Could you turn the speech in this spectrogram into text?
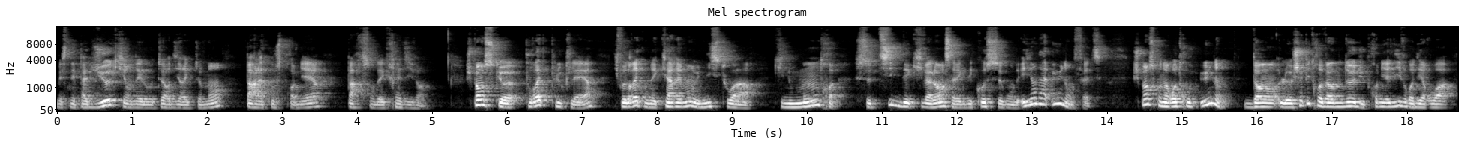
mais ce n'est pas Dieu qui en est l'auteur directement par la cause première, par son décret divin. Je pense que pour être plus clair, il faudrait qu'on ait carrément une histoire qui nous montre ce type d'équivalence avec des causes secondes. Et il y en a une en fait. Je pense qu'on en retrouve une dans le chapitre 22 du premier livre des rois,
